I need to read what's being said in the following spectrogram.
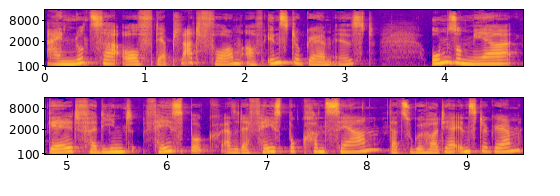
ein Nutzer auf der Plattform, auf Instagram ist, umso mehr Geld verdient Facebook, also der Facebook-Konzern, dazu gehört ja Instagram,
